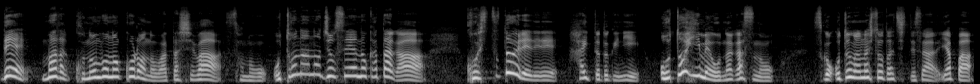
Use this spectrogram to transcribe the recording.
でまだ子供の頃の私はその大人の女性の方が個室トイレで入った時に音姫を流すの。すごい大人の人たちってさやっぱ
